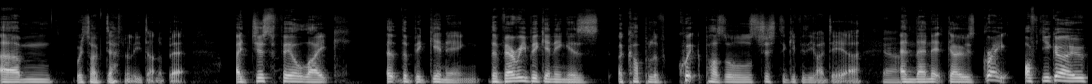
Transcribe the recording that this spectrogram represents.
um, which i've definitely done a bit. I just feel like at the beginning the very beginning is a couple of quick puzzles just to give you the idea Yeah. and then it goes great off you go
